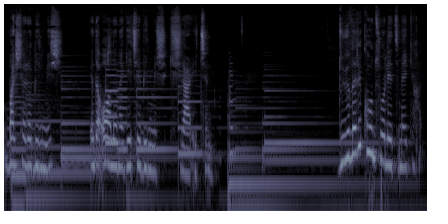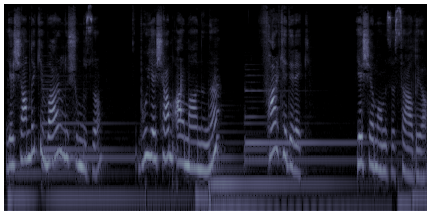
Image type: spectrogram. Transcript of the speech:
başarabilmiş ya da o alana geçebilmiş kişiler için. Duyuları kontrol etmek, yaşamdaki varoluşumuzu, bu yaşam armağanını fark ederek yaşamamızı sağlıyor.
